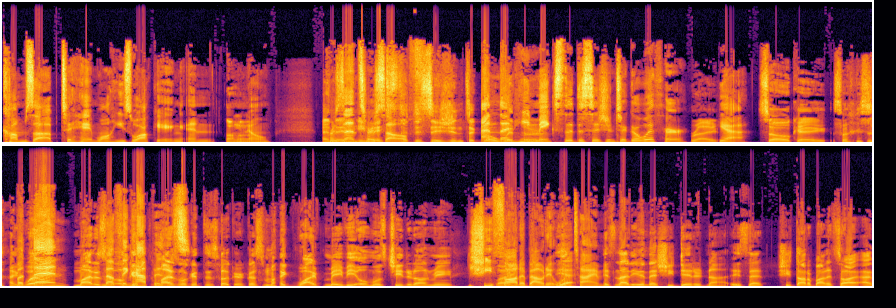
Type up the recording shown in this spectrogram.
comes up to him while he's walking and, you Uh-huh. know, And then Presents herself. the decision to go and then with he her, makes the decision to go with her. right. Yeah. So okay, so he's like, But well, then, might as well nothing get, happens. Might as well get this hooker because my wife maybe almost cheated on me. She Like, thought about it one yeah, time. It's not even that she did or not. It's that she thought about it. So I, I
